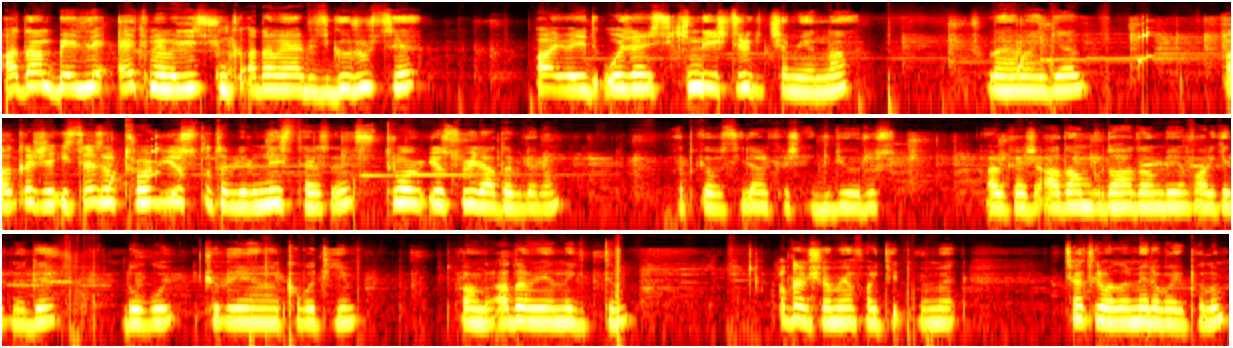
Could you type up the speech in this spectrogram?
Adam belli etmemeliyiz çünkü adam eğer bizi görürse ay yedik. O yüzden skin değiştirip gideceğim yanına. Şuradan hemen gel. Arkadaşlar istersen troll da atabilirim. Ne isterseniz. Troll videosu bile atabilirim. At kafasıyla arkadaşlar gidiyoruz. Arkadaşlar adam burada adam beni fark etmedi. Dogo köpeği hemen kapatayım. Tamamdır adamın yanına gittim. Adam şu an beni fark etmiyor. Ben çaktırmadan merhaba yapalım.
